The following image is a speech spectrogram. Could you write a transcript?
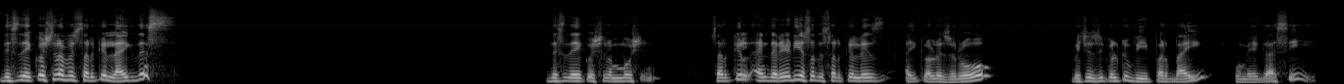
This is the equation of a circle like this. This is the equation of motion circle and the radius of the circle is I call as rho which is equal to V per by omega c.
